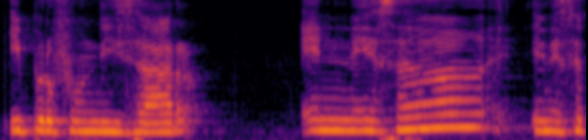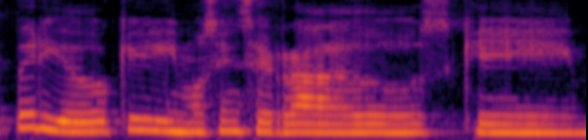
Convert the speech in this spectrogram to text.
y profundizar en, esa, en ese periodo que vivimos encerrados, que,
